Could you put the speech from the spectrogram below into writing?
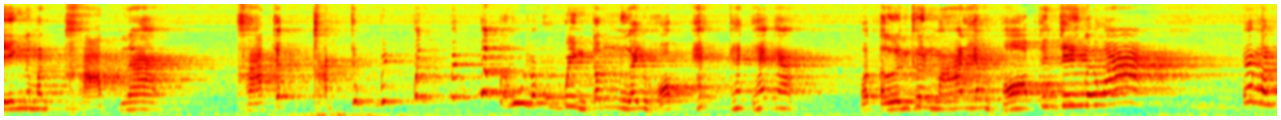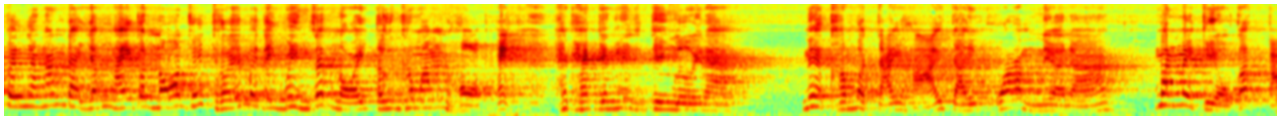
ริงๆนะมันขับนะขับจะกัดจุบบิ๊กบิ๊กบิ๊กบิ๊กอู้แล้วก็วิ่งจนเหนื่อยหอบแฮกแฮกแฮกอะพอตื่นขึ้นมายังหอบจริง ๆ เลยว่ะ เอ๊ะมันเป็นอย่างนั้นได้ยังไงก็นอนเฉยๆไม่ได้วิ่งสักหน่อย ตื่นขึ้นมามันหอบแฮกแฮกแฮกอย่างนี้จริงๆเลยนะ เนี่ยคำว่าใจหายใจคว่ำเนี่ยนะ มันไม่เกี่ยวกับก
